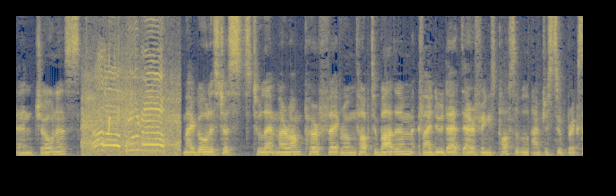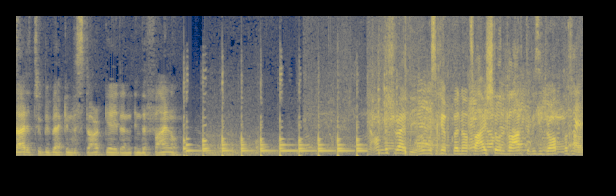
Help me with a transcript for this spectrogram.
and Jonas. Hello, Bruno! My goal is just to land my run perfect from top to bottom. If I do that, everything is possible. I'm just super excited to be back in the start gate and in the final. Anders ready. Nun muss ich etwa noch zwei Stunden warten, bis ich droppen kann.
